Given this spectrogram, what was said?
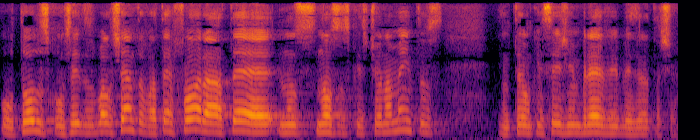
ou todos os conceitos do Baal até fora, até nos nossos questionamentos. Então, que seja em breve, Bezrat Hashem.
